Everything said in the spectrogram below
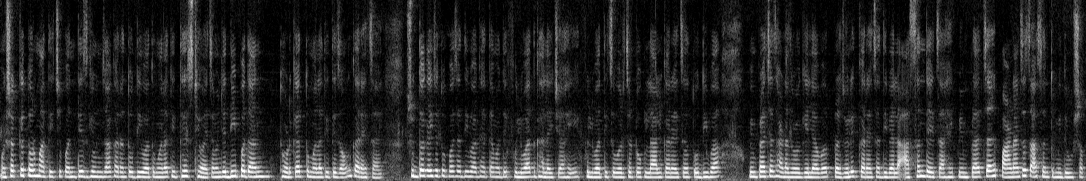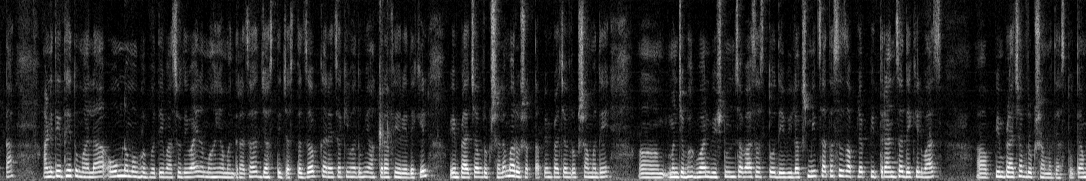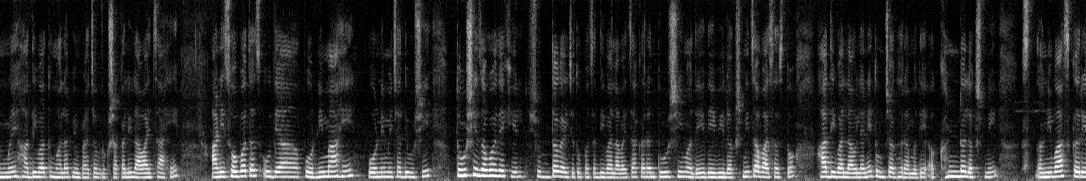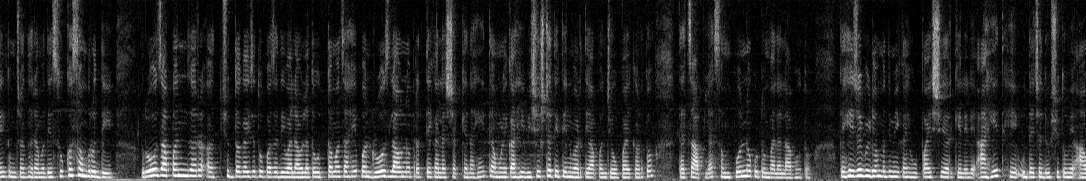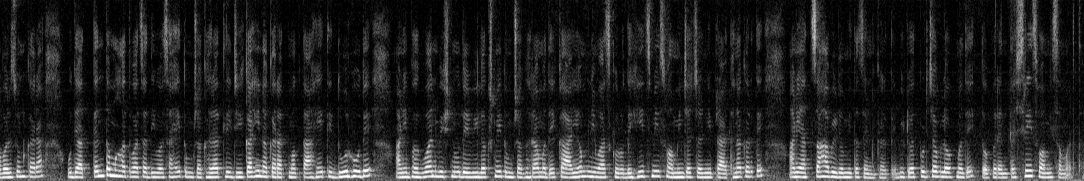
मग शक्यतोवर मातीची पंतीच घेऊन जा कारण तो दिवा तुम्हाला तिथेच ठेवायचा. म्हणजे दीपदान थोडक्यात तुम्हाला तिथे जाऊन करायचं आहे. शुद्ध गाईच्या तुपाचा दिवा घ्या त्यामध्ये फुलवात घालायची आहे. फुलवातीचं वरचं टोक लाल करायचं. तो दिवा पिंपळाच्या झाडाजवळ गेल्यावर प्रज्वलित करायचा. दिव्याला आसन द्यायचं आहे. पिंपळाच्या पानाचंच आसन तुम्ही देऊ शकता. आणि तिथे तुम्हाला ओम नमो भगवते वासुदेवाय नमः या मंत्राचा जास्तीत जास्त जप करायचा किंवा तुम्ही अकरा फेरे देखील पिंपळाच्या वृक्षाला मारू शकता. पिंपळाच्या वृक्षामध्ये म्हणजे भगवान विष्णूंचा वास असतो देवी लक्ष्मीचा तसंच आपल्या पित्रांचा देखील वास पिंपळाच्या वृक्षामध्ये असतो. त्यामुळे हा दिवा तुम्हाला पिंपळाच्या वृक्षाखाली लावायचा आहे. आणि सोबतच उद्या पौर्णिमा आहे. पौर्णिमेच्या दिवशी तुळशीजवळ देखील शुद्ध गाईच्या तुपाचा दिवा लावायचा कारण तुळशीमध्ये देवी लक्ष्मीचा वास असतो. हा दिवा लावल्याने तुमच्या घरामध्ये अखंड लक्ष्मी निवास करेल तुमच्या घरामध्ये सुखसमृद्धी येईल. रोज आपण जर शुद्ध गाईच्या तुपाचा दिवा लावला तर उत्तमच आहे पण रोज लावणं प्रत्येकाला शक्य नाही. त्यामुळे काही विशिष्ट तिथींवरती आपण जे उपाय करतो त्याचा आपल्या संपूर्ण कुटुंबाला लाभ होतो. तर हे जे व्हिडिओमध्ये मी काही उपाय शेअर केलेले आहेत हे उद्याच्या दिवशी तुम्ही आवर्जून करा. उद्या अत्यंत महत्त्वाचा दिवस आहे. तुमच्या घरातली जी काही नकारात्मकता आहे ती दूर होऊ दे आणि भगवान विष्णू देवी लक्ष्मी तुमच्या घरामध्ये कायम निवास करू दे. हीच मी स्वामींच्या चरणी प्रार्थना करते आणि आजचा हा व्हिडिओ मी तर सेंड करते. भेटूयात पुढच्या ब्लॉगमध्ये. तोपर्यंत श्री स्वामी समर्थ.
